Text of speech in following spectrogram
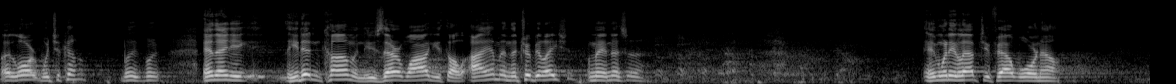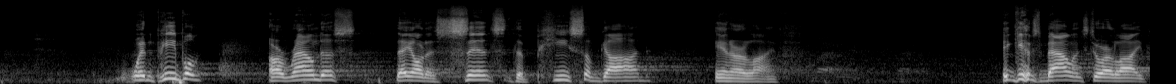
Lord, would you come? And then he, he didn't come and he's there a while and you thought, I am in the tribulation? I mean. And when he left, you felt worn out. When people are around us, they ought to sense the peace of God in our life. It gives balance to our life.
